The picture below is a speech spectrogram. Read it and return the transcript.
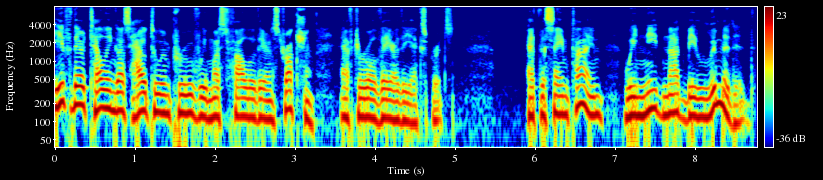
if they're telling us how to improve, we must follow their instruction. After all, they are the experts. At the same time, we need not be limited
